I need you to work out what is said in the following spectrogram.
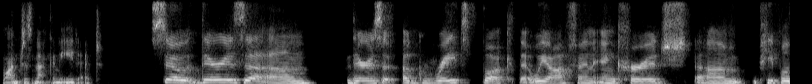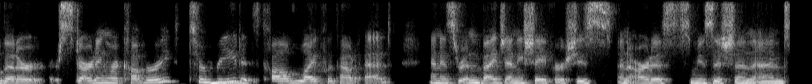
well i'm just not going to eat it. So there is a um, there is a, a, great book that we often encourage um, people that are starting recovery to read. Mm-hmm. It's called Life Without Ed, and it's written by Jenny Schaefer. She's an artist, musician, and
